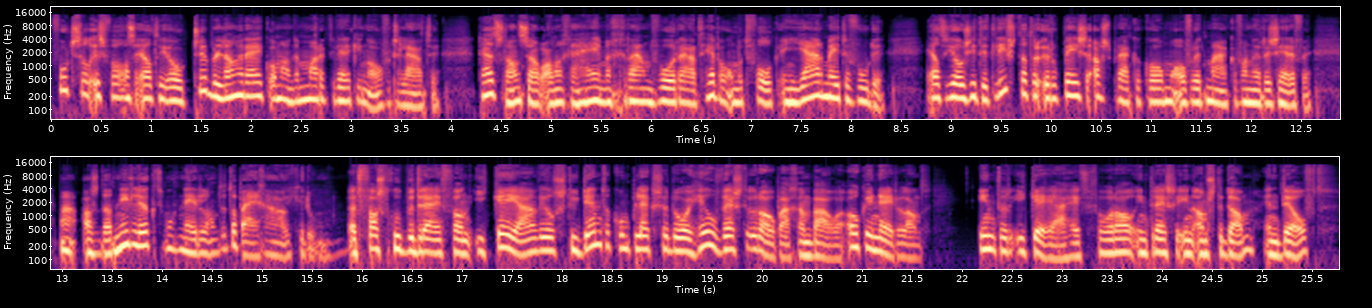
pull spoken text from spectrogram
Voedsel is volgens LTO te belangrijk om aan de marktwerking over te laten. Duitsland zou al een geheime graanvoorraad hebben om het volk een jaar mee te voeden. LTO ziet het liefst dat er Europese afspraken komen over het maken van een reserve. Maar als dat niet lukt, moet Nederland het op eigen houtje doen. Het vastgoedbedrijf van IKEA wil studentencomplexen door heel West-Europa gaan bouwen, ook in Nederland. Inter IKEA heeft vooral interesse in Amsterdam en Delft.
